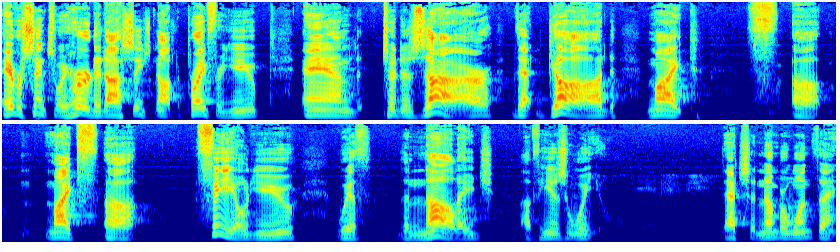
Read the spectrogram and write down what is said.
Ever since we heard it, I cease not to pray for you and to desire that God might, uh, might uh, fill you with the knowledge of His will. That's the number one thing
